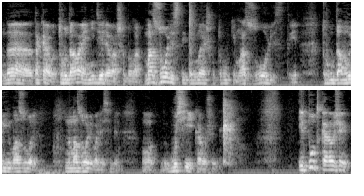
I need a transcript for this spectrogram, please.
да, такая вот трудовая неделя ваша была, мозолистые, понимаешь, вот руки, мозолистые, трудовые мозоли, намазоливали себе, вот, гусей, короче, и тут, короче,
